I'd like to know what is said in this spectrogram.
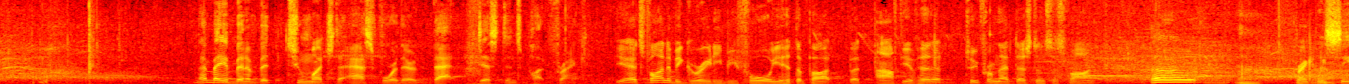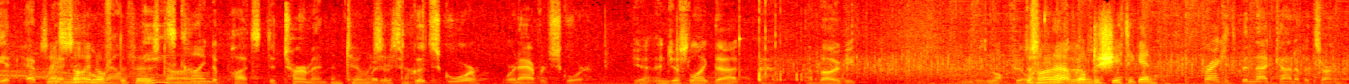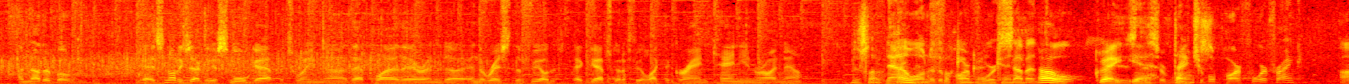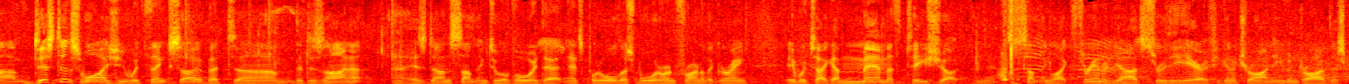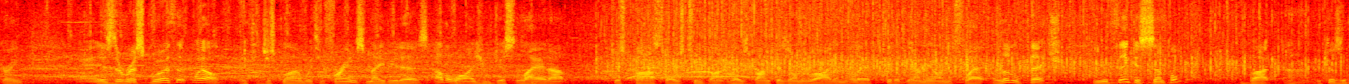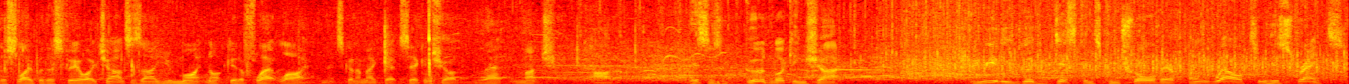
That may have been a bit too much to ask for there, that distance putt, Frank. Yeah, it's fine to be greedy before you hit the putt, but after you've hit it, two from that distance is fine. Oh, Frank, we now. see it every So single not enough round. the first These time. kind of putts determine And too much whether this it's a time. good score or an average score. Yeah, and just like that, a bogey. And does not feel Just like like that, I've gone to shit again. Frank, it's been that kind of a tournament. Another bogey. Yeah, it's not exactly a small gap between uh, that player there and uh, and the rest of the field. That gap's got to feel like the Grand Canyon right now. Just like Now playing onto the par four seventh four Canyon. seventh Oh, hole. great, Is yeah, this a thanks. reachable par four, Frank? Um, Distance-wise, you would think so, but um, the designer uh, has done something to avoid that, and it's put all this water in front of the green. It would take a mammoth tee shot, and that's something like 300 yards through the air if you're going to try and even drive this green. Is the risk worth it? Well, if you're just playing with your friends, maybe it is. Otherwise, you just lay it up, just past those two bunk those bunkers on the right and the left, get it down there on the flat. A little pitch, you would think is simple, but uh, because of the slope of this fairway, chances are you might not get a flat lie, and that's going to make that second shot that much harder. This is a good-looking shot. Really good distance control there, playing well to his strengths.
